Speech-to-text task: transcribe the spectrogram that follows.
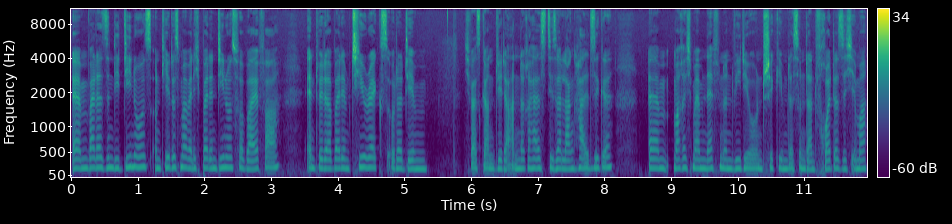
Ähm, weil da sind die Dinos und jedes Mal, wenn ich bei den Dinos vorbeifahre, entweder bei dem T-Rex oder dem, ich weiß gar nicht, wie der andere heißt, dieser langhalsige, ähm, mache ich meinem Neffen ein Video und schicke ihm das und dann freut er sich immer,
